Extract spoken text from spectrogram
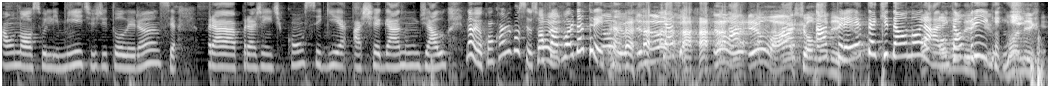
é o nosso limite de tolerância pra, pra gente conseguir a chegar num diálogo? Não, eu concordo com você, eu sou a favor da treta. Não, eu, não, Que assim, não, eu, eu acho, a, a Monique. treta é que dá honorário, Ô, ô, então Monique, briguem. Monique,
